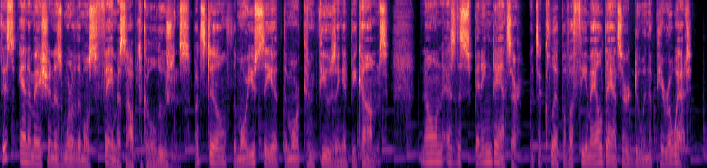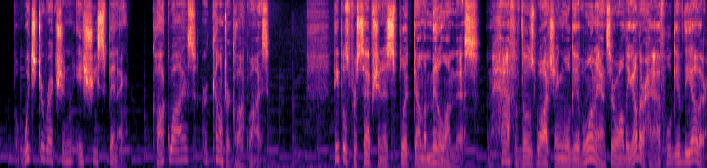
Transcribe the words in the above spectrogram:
This animation is one of the most famous optical illusions, but still, the more you see it, the more confusing it becomes. Known as the spinning dancer, it's a clip of a female dancer doing a pirouette. But which direction is she spinning? clockwise or counterclockwise. People's perception is split down the middle on this, and half of those watching will give one answer while the other half will give the other.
